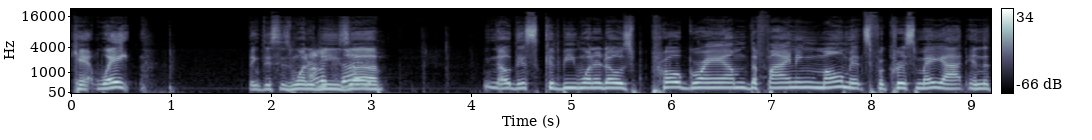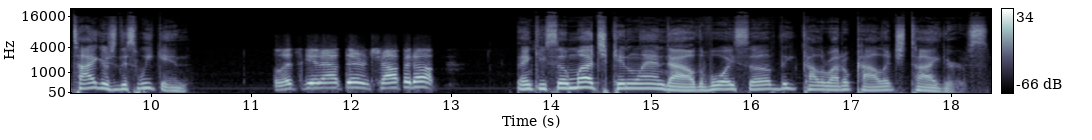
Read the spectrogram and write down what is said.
can't wait. I think this is one of I'm these uh, you know, this could be one of those program defining moments for Kris Mayotte and the Tigers this weekend. Let's get out there and chop it up. Thank you so much, Ken Landau, the voice of the Colorado College Tigers.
